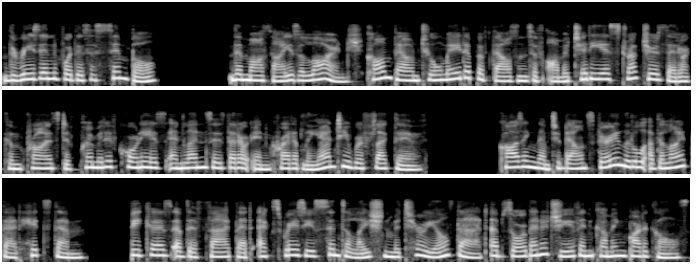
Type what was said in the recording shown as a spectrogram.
The reason for this is simple. The moth eye is a large, compound tool made up of thousands of ommatidia structures that are comprised of primitive corneas and lenses that are incredibly anti-reflective, causing them to bounce very little of the light that hits them because of the fact that X-rays use scintillation materials that absorb energy of incoming particles.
